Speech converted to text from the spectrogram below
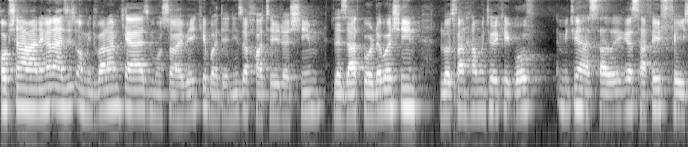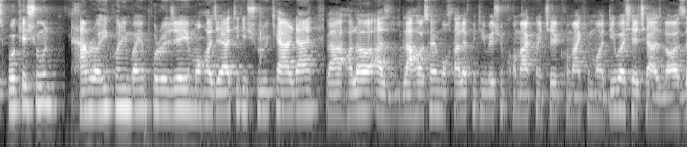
خب شنوندگان عزیز امیدوارم که از مصاحبه که با دنیز خاطری داشتیم لذت برده باشین. لطفا همونطوری که گفت می‌تونید از طریق صفحه فیسبوکشون همراهی کنیم با این پروژه مهاجرتی که شروع کردن و حالا از لحاظهای مختلف می‌تونیم بهشون کمک کنیم چه کمک مادی باشه چه از لحاظ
